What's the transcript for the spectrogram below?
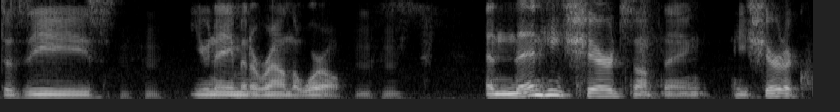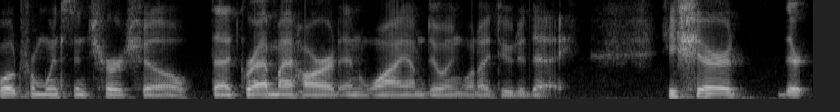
disease, mm-hmm. you name it, around the world. Mm-hmm. And then he shared something. He shared a quote from Winston Churchill that grabbed my heart and why I'm doing what I do today. He shared there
